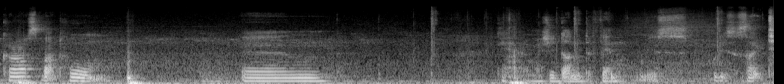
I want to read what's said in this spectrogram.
Aqara Smart Home, and okay, I'm actually done with the fan. Let me just put this aside.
